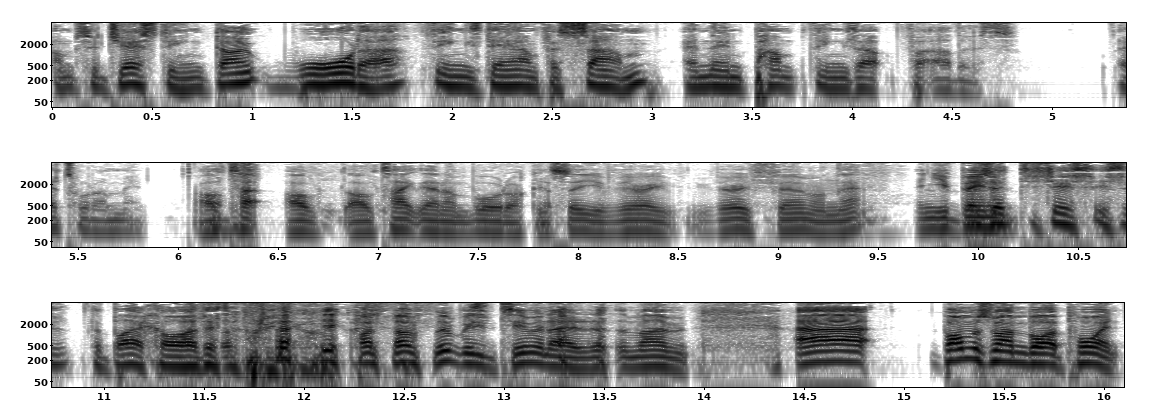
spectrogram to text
I'm suggesting don't water things down for some and then pump things up for others. That's what I meant. I'll, ta- I'll I'll take that on board. I can see you're very very firm on that, and you've been Is it just is it the black eye that's putting on? Yeah, I'm a little bit intimidated at the moment. Uh, Bombers won by a point.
